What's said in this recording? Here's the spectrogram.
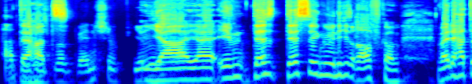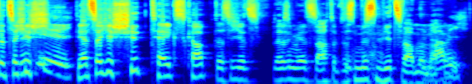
Hat Der hat- hat Ben Shapiro? Ja, ja, eben, des, deswegen bin ich draufgekommen. Weil der hat solche, Wirklich? der hat solche Shit-Takes gehabt, dass ich jetzt, dass ich mir jetzt dachte, das müssen wir zweimal habe machen. ich,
